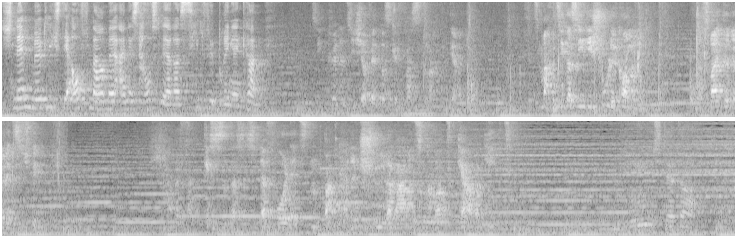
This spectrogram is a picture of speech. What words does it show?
schnellmöglichste Aufnahme eines Hauslehrers Hilfe bringen kann. Sie können sich auf etwas gefasst machen, Gerber. Jetzt machen Sie, dass Sie in die Schule kommen. Das Weitere wird sich finden. Ich habe vergessen, dass es in der vorletzten Bank einen Schüler namens Kurt Gerber gibt. Nun ist er da.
